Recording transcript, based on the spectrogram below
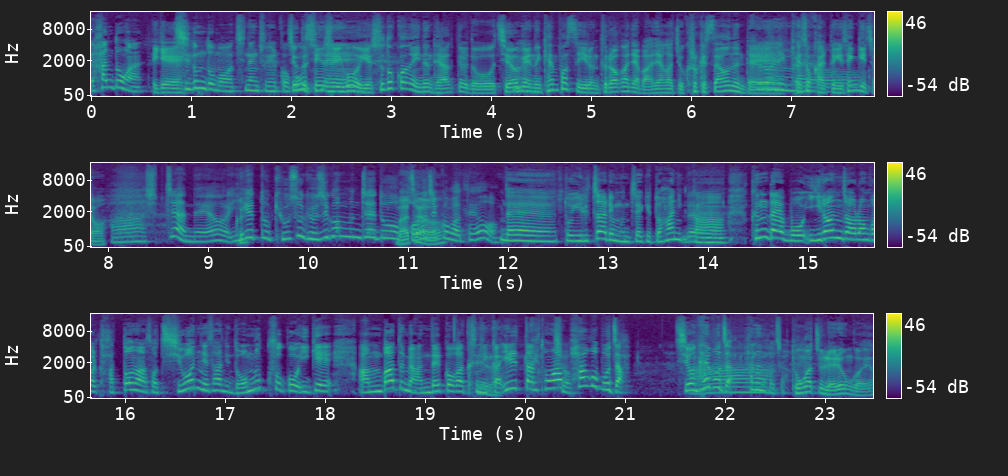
한동안 이게 지금도 뭐 진행 중일 거고. 지금도 진행 중이고 네. 이게 수도권에 있는 대학들도 지역에는 캠퍼스 이름 들어가냐 마냐 가지고 그렇게 싸우는데 그러니까요. 계속 갈등이 생기죠. 아 쉽지 않네요. 이게 또 교수 교직원 문제도 맞아요. 벌어질 것 같아요. 네, 또 일자리 문제기도 하니까. 네. 근데 뭐 이런저런 걸 다 떠나서 지원 예산이 너무 크고 이게 안 받으면 안 될 것 같으니까 큰일 일단 통합하고 보자. 지원해보자 아. 하는 거죠. 동아줄 내려온 거예요.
